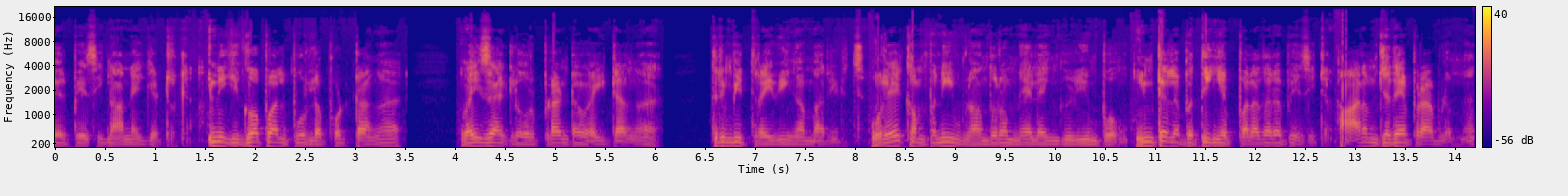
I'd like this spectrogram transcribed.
பேர் பேசி நானே கேட்டிருக்கேன். இன்னைக்கு கோபால்பூரில் போட்டாங்க. வைசாக்கில் ஒரு பிளான்ட்டை வைட்டாங்க திரும்பி த்ரைவிங்காக மாறிடுச்சு. ஒரே கம்பெனி இவ்வளோ தூரம் மேலே இங்கேயும் போகும். இன்டெலை பற்றி இங்கே பல தடவை பேசிட்டேன். ஆரம்பித்ததே ப்ராப்ளம்மு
